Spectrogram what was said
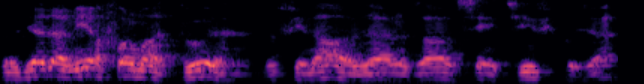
no dia da minha formatura, no final, já nos anos científicos, já,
